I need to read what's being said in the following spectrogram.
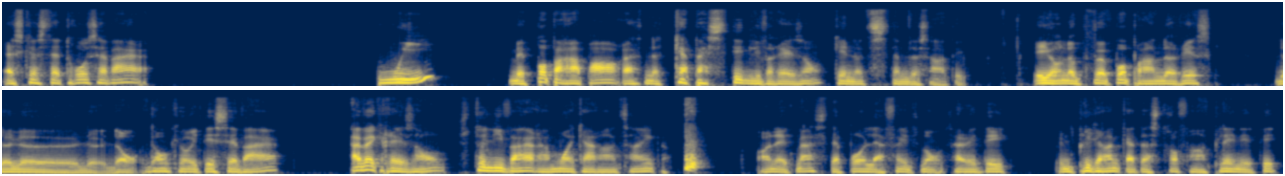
Est-ce que c'était trop sévère? Oui, mais pas par rapport à notre capacité de livraison qui est notre système de santé. Et on ne pouvait pas prendre de risque de le, donc, ils ont été sévères. Avec raison, c'était l'hiver à moins 45, honnêtement, c'était pas la fin du monde. Ça aurait été une plus grande catastrophe en plein été.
